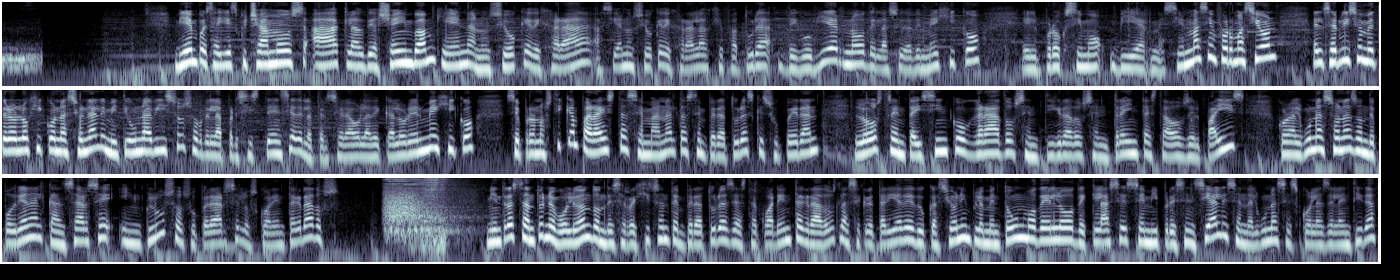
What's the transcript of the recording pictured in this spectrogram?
Bien, pues ahí escuchamos a Claudia Sheinbaum, quien anunció que dejará, así anunció que dejará la jefatura de gobierno de la Ciudad de México el próximo viernes. Y en más información, el Servicio Meteorológico Nacional emitió un aviso sobre la persistencia de la tercera ola de calor en México. Se pronostican para esta semana altas temperaturas que superan los 35 grados centígrados en 30 estados del país, con algunas zonas donde podrían alcanzarse incluso superarse los 40 grados. Mientras tanto, en Nuevo León, donde se registran temperaturas de hasta 40 grados, la Secretaría de Educación implementó un modelo de clases semipresenciales en algunas escuelas de la entidad.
